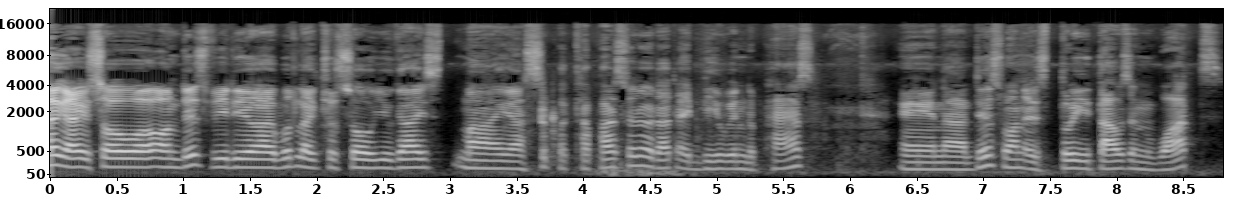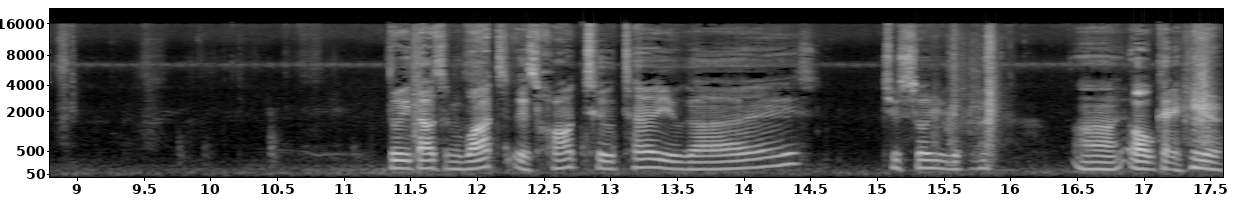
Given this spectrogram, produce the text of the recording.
Hi guys, so uh, on this video I would like to show you guys my uh, super capacitor that I built in the past. And uh, this one is 3000 watts. 3000 watts is hard to tell you guys to show you guys. Uh, okay here.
